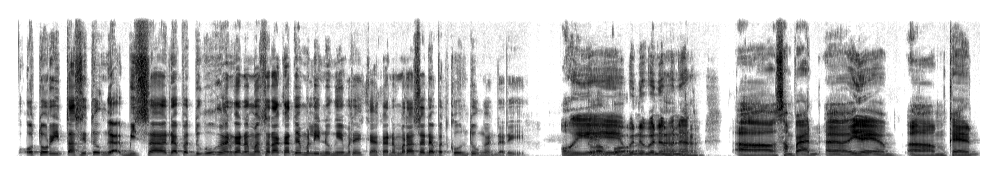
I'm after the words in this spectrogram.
otoritas itu nggak bisa dapat dukungan karena masyarakatnya melindungi mereka karena merasa dapat keuntungan dari Oh iya, iya kelompok. bener bener Ah. bener. Eh, sampai eh, iya ya em, kayak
